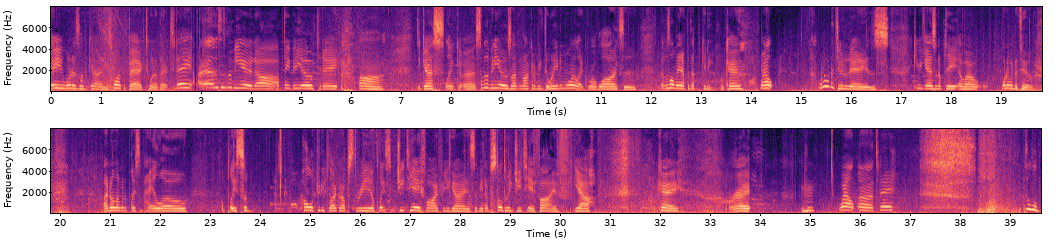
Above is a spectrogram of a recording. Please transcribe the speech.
Hey, what is up guys? Welcome back to another, today, uh, this is gonna be an uh, update video today, uh, to guess, like, uh, some of the videos I'm not gonna be doing anymore, like Roblox, and that was all made up at the beginning, okay? Well, what I wanna do today is give you guys an update about what I'm gonna do. I know that I'm gonna play some Halo, I'll play some Call of Duty Black Ops 3. I'll play some GTA 5 for you guys. I mean, I'm still doing GTA 5. Yeah. Okay. Alright. Mm hmm Well, uh, today... It's a little...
